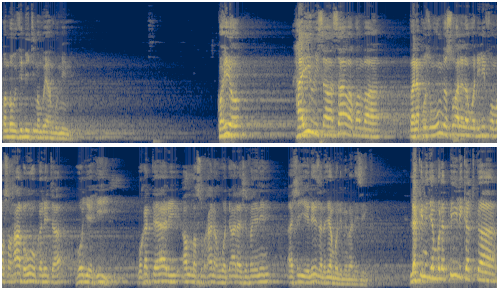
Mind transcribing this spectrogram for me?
kwamba udhibiti mambo yangu mimi. Kwa hiyo haiwi sawa sawa kwamba panapozungumzwa swala la uadilifu wa masahaba wewe ukaleta hoja hii. Wakati tayari Allah subhanahu wa ta'ala ashafanya nini? Ashaieleza na jambo limemalizika. Lakini jambo la pili katika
